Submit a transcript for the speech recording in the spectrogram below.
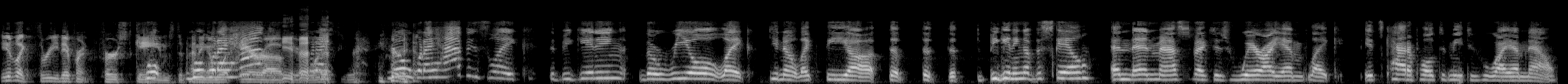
you have like three different first Well- games depending well, what on I what have- of your What I- life you're, you're No, in. what I have is like the beginning, the real, like you know, like the uh the the the, the beginning of the scale, and then Mass Effect is where I am, like it's catapulted me to who I am now.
